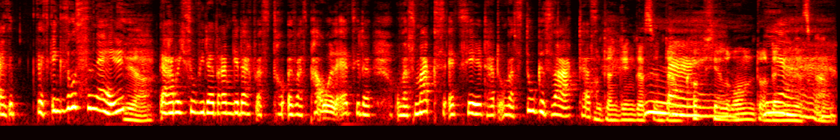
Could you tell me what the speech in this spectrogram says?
also das ging so schnell, Ja. da habe ich so wieder dran gedacht, was, äh, was Paul erzählt hat und was Max erzählt hat und was du gesagt hast. Und dann ging das in deinem Nein. Kopfchen rund und dann ging Ja. es gar nicht.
